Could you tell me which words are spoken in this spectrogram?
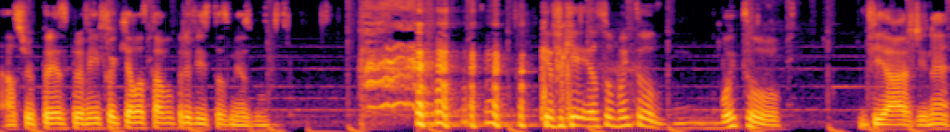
a surpresa para mim foi que elas estavam previstas mesmo. Porque eu fiquei, eu sou muito, muito viagem, né?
